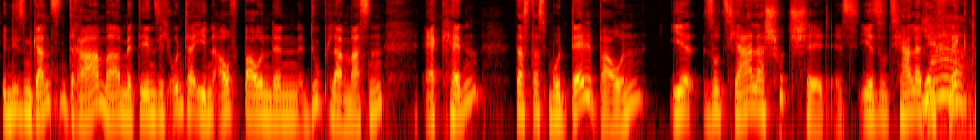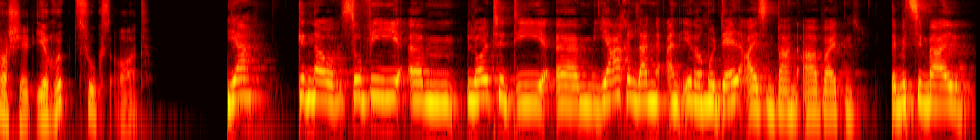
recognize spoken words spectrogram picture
in diesem ganzen Drama mit den sich unter ihnen aufbauenden Dupla-Massen erkennen, dass das Modellbauen ihr sozialer Schutzschild ist, ihr sozialer ja. Deflektorschild, ihr Rückzugsort. Ja, genau. So wie ähm, Leute, die ähm, jahrelang an ihrer Modelleisenbahn arbeiten, damit sie mal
